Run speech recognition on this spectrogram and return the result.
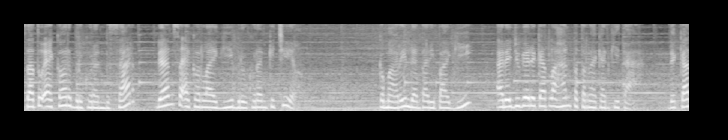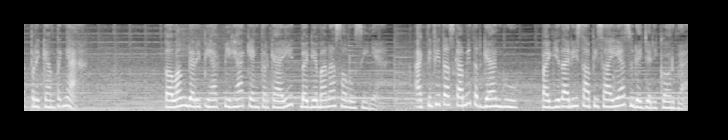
Satu ekor berukuran besar dan seekor lagi berukuran kecil. Kemarin dan tadi pagi ada juga dekat lahan peternakan kita, dekat perikan tengah. Tolong dari pihak-pihak yang terkait bagaimana solusinya. Aktivitas kami terganggu, Pagi tadi sapi saya sudah jadi korban,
